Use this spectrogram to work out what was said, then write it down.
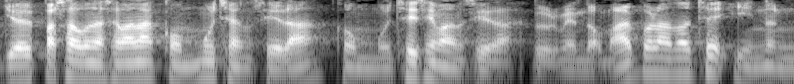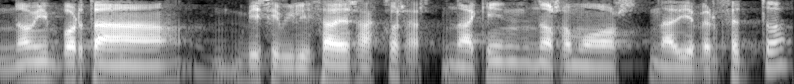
yo he pasado una semana con mucha ansiedad, con muchísima ansiedad, durmiendo mal por la noche y no, no me importa visibilizar esas cosas. Aquí no somos nadie perfecto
